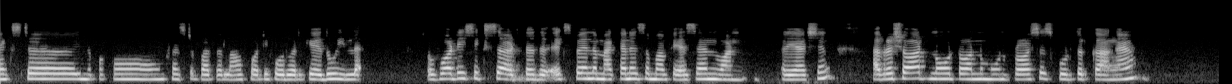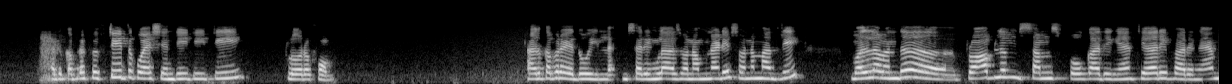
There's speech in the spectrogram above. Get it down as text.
நெக்ஸ்ட்டு இந்த பக்கம் ஃபஸ்ட்டு பார்த்துடலாம். ஃபார்ட்டி ஃபோர் வரைக்கும் எதுவும் இல்லை. ஸோ ஃபார்ட்டி சிக்ஸ் அடுத்தது explain the mechanism of SN one reaction அப்புறம் ஷார்ட் நோட் ஒன்று மூணு ப்ராசஸ் கொடுத்துருக்காங்க. அதுக்கப்புறம் ஃபிஃப்டீத் கொஷின் டிடிடி குளோரோஃபார்ம் அதுக்கப்புறம் எதுவும் இல்லை. சரிங்களா? ஸோ நான் முன்னாடியே சொன்ன மாதிரி முதல்ல வந்து ப்ராப்ளம் சம்ஸ் போகாதீங்க. தியரி பாருங்கள்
